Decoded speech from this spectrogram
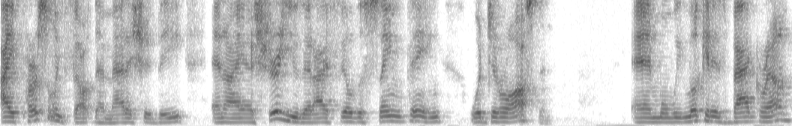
I personally felt that Mattis should be, and I assure you that I feel the same thing with General Austin. And when we look at his background,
